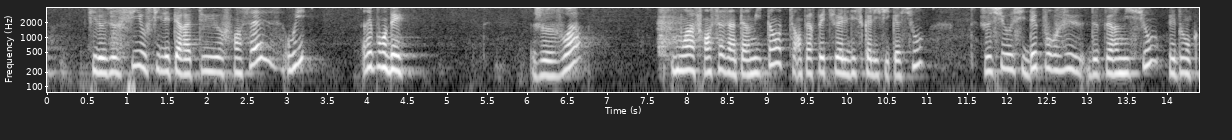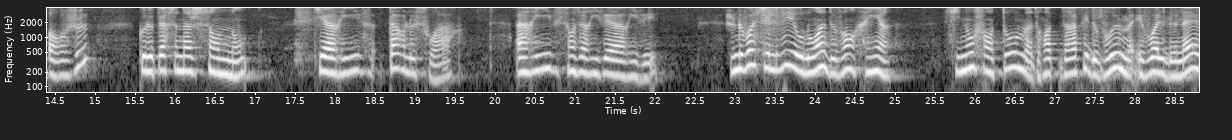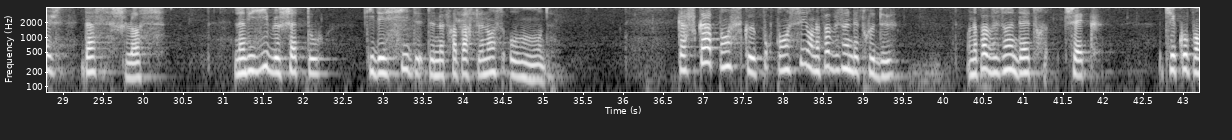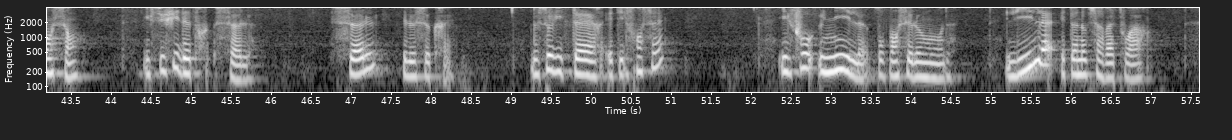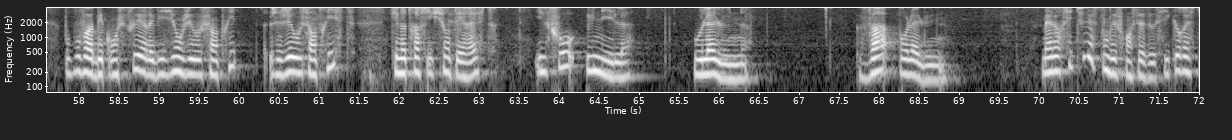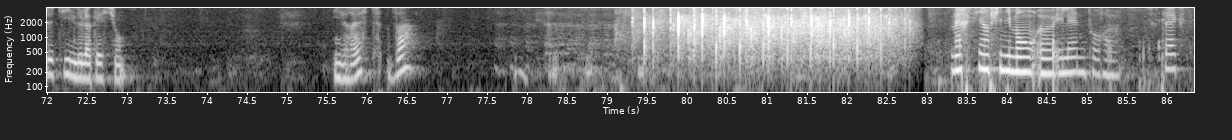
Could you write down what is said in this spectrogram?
philosophie ou littérature française? Oui. Répondez. Je vois, moi, française intermittente, en perpétuelle disqualification, je suis aussi dépourvue de permission et donc hors jeu que le personnage sans nom qui arrive tard le soir, arrive sans arriver à arriver, je ne vois s'élever au loin devant rien, sinon fantôme drapé de brume et voile de neige das Schloss, l'invisible château qui décide de notre appartenance au monde. Kafka pense que pour penser, on n'a pas besoin d'être deux. On n'a pas besoin d'être tchèque, tchéco-pensant. Il suffit d'être seul. Seul est le secret. Le solitaire est-il français? Il faut une île pour penser le monde. L'île est un observatoire. Pour pouvoir déconstruire la vision géocentriste qui est notre affliction terrestre, il faut une île ou la lune. Va pour la lune. Mais alors si tu laisses tomber française aussi, que reste-t-il de la question? Il reste va. Merci infiniment, euh, Hélène, pour euh, ce texte.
